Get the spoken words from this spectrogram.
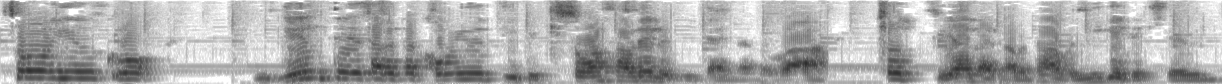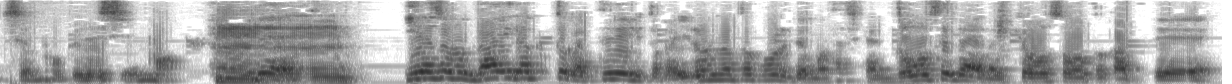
そういう、こう、限定されたコミュニティで競わされるみたいなのは、ちょっと嫌だから多分逃げてきてるんですよ、僕自身も。うんでうんいや、その大学とかテレビとかいろんなところでも確かに同世代の競争とかって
